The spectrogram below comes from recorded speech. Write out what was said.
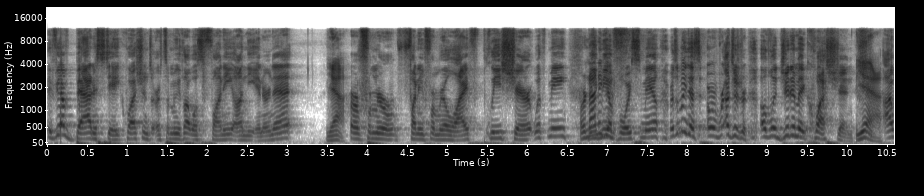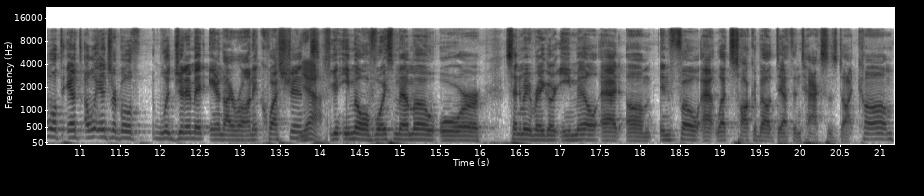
If you have bad estate questions or something you thought was funny on the internet, Yeah. or from your funny from real life, please share it with me. Or not Leave me a voicemail or something that's or, a legitimate question. Yeah. I will I will answer both legitimate and ironic questions. Yeah. you can email a voice memo or send me a regular email at um, info at let's talk about death and taxes.com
